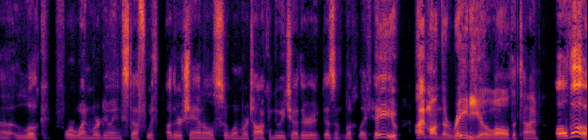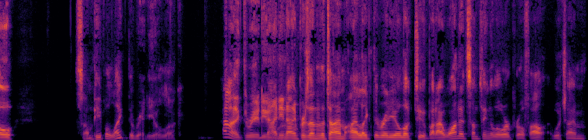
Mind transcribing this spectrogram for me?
uh, look for when we're doing stuff with other channels. So when we're talking to each other, it doesn't look like, hey, I'm on the radio all the time. Although some people like the radio look. I like the radio. 99% of the time, I like the radio look too, but I wanted something lower profile, which I'm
